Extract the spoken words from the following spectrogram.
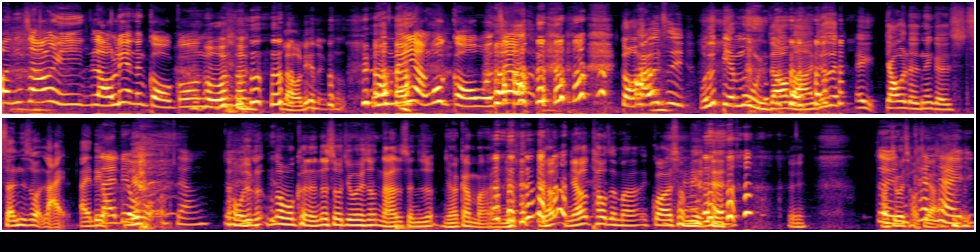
文章，你老练的狗狗，老练的狗，我没养过狗，我这样 狗还会自己，我是边牧，你知道吗？就是哎，叼着那个绳子说来来遛，来遛我这样。那我就那我可能那时候就会说拿着绳子说你要干嘛？你你要你要套着吗？挂在上面？对。对，看起来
